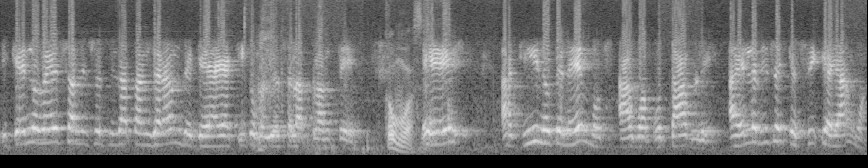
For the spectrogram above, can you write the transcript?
y que él no ve esa necesidad tan grande que hay aquí como yo se la planteé. ¿Cómo así? Eh, aquí no tenemos agua potable. A él le dicen que sí que hay agua,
